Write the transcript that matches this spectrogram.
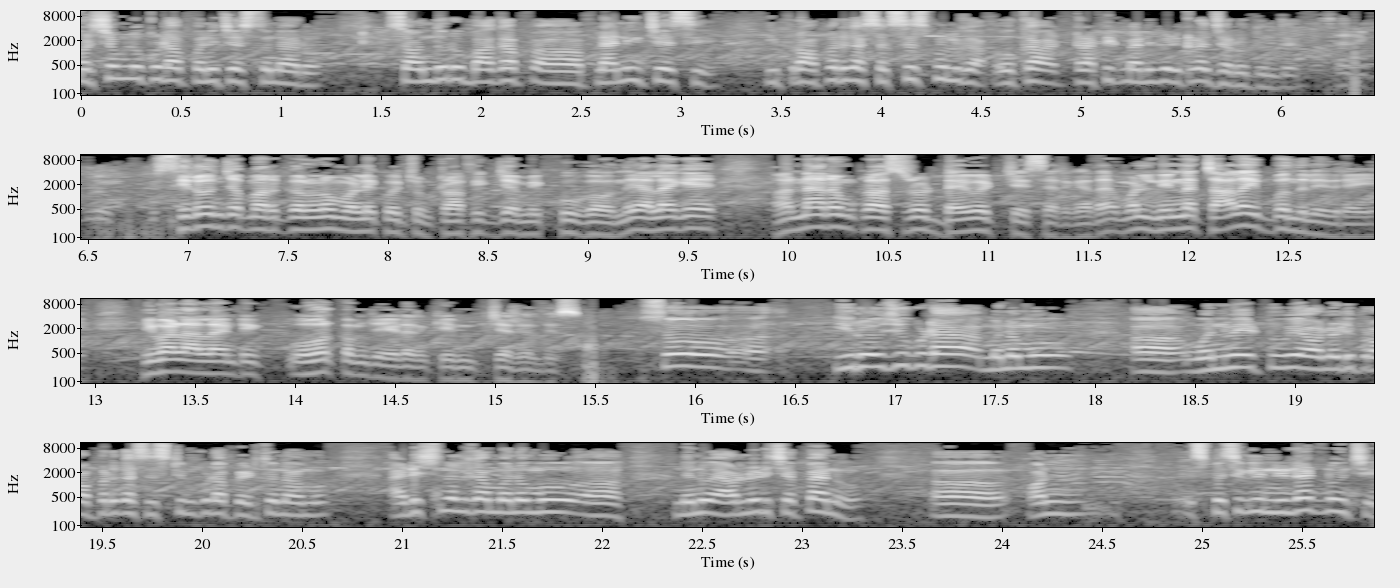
వర్షంలో కూడా పని చేస్తున్నారు సో అందరూ బాగా ప్లానింగ్ చేసి ఈ ప్రాపర్గా సక్సెస్ఫుల్గా ఒక ట్రాఫిక్ మేనేజ్మెంట్ ఇక్కడ జరుగుతుంది. సార్ ఇప్పుడు సిరోంజ మార్గంలో మళ్ళీ కొంచెం ట్రాఫిక్ జామ్ ఎక్కువగా ఉంది. అలాగే అన్నారం క్రాస్ రోడ్ డైవర్ట్ చేశారు కదా. మళ్ళీ నిన్న చాలా ఇబ్బందులు ఎదురయ్యాయి. ఇవాళ అలాంటి ఓవర్కమ్ చేయడానికి ఏం చర్యలు తీసుకున్నారు సో ఈరోజు కూడా మనము one way two way already ప్రాపర్గా సిస్టమ్ కూడా పెడుతున్నాము. అడిషనల్గా మనము నేను ఆల్రెడీ చెప్పాను ఆన్ స్పెసిఫిక్లీ నిన్నటి నుంచి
